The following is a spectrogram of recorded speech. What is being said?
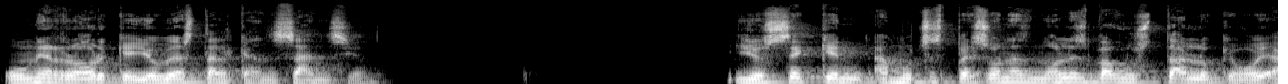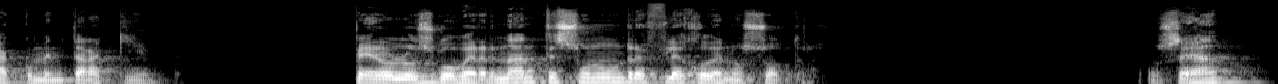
Un error que yo veo hasta el cansancio. Y yo sé que a muchas personas no les va a gustar lo que voy a comentar aquí, pero los gobernantes son un reflejo de nosotros. O sea,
